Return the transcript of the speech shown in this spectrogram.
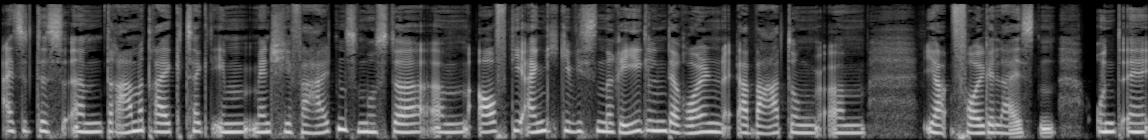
Also das ähm, Dramadreieck zeigt eben menschliche Verhaltensmuster ähm, auf, die eigentlich gewissen Regeln der Rollenerwartung ähm, ja, Folge leisten. Und äh,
